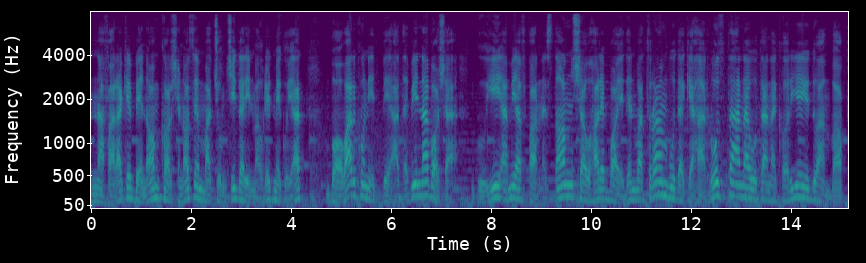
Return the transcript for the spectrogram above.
نفرک به نام کارشناس مچومچی در این مورد می گوید باور کنید به ادبی نباشه. گویی امی افغانستان شوهر بایدن و ترامپ بوده که هر روز تنه و تنکاری دو انباق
